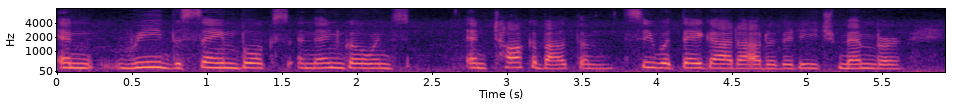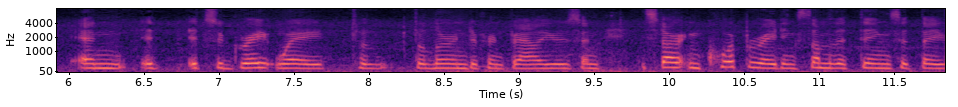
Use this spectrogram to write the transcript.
and read the same books and then go and, and talk about them, see what they got out of it, each member and it, it's a great way to, to learn different values and start incorporating some of the things that they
